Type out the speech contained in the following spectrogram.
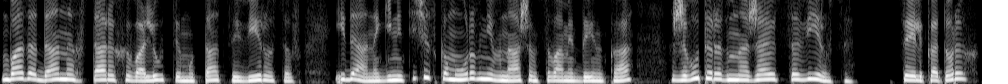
база данных старых эволюций, мутаций, вирусов. И да, на генетическом уровне в нашем с вами ДНК живут и размножаются вирусы, цель которых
